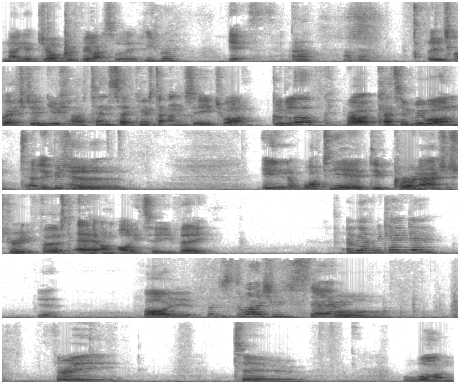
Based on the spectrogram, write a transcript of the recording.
no, you had geography last week. Did we? Yes. Oh, okay. Each question, you shall have 10 seconds to answer each one. Good luck. Right, category one, television. In what year did Coronation Street first air on ITV? Are we having a countdown? Yeah. Five, Not just what I should just staring. four, three, two, one.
